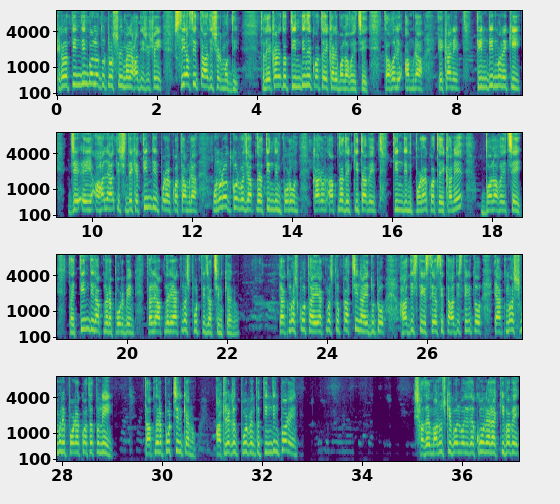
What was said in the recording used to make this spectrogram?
এখানে তিন দিন বলল দুটো সেই মানে হাদিস সেই সিয়াসিত্তা হাদিসের মধ্যে। তাহলে এখানে তো তিন দিনের কথা এখানে বলা হয়েছে। তাহলে আমরা এখানে তিন দিন মানে কি? যে এই আহলে হাদিস দেখে তিন দিন পড়ার কথা আমরা অনুরোধ করব যে আপনারা তিন দিন পড়ুন। কারণ আপনাদের কিতাবে তিন দিন পড়ার কথা এখানে বলা হয়েছে। তাই তিন দিন আপনারা পড়বেন। তাহলে আপনারা এক মাস পড়তে যাচ্ছেন কেন? এক মাস কোথায়? এক মাস তো পাচ্ছি না এই দুটো। হাদিস থেকে সিয়াসিতে হাদিস থেকে তো এক মাস মানে পড়ার কথা তো নেই। তা আপনারা পড়ছেন কেন? আট রাখাত পড়বেন তো তিন দিন পড়েন। সাধারণ মানুষকে বলব যে দেখুন এরা কীভাবে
